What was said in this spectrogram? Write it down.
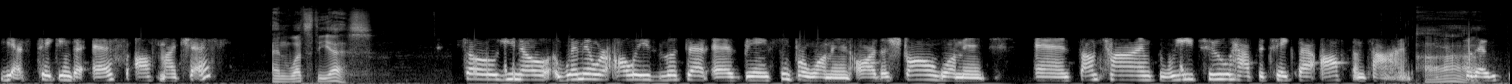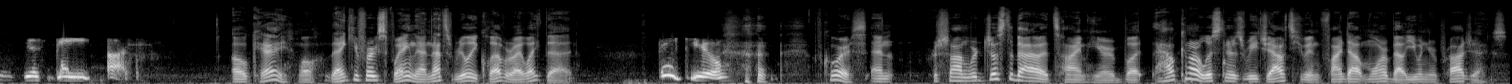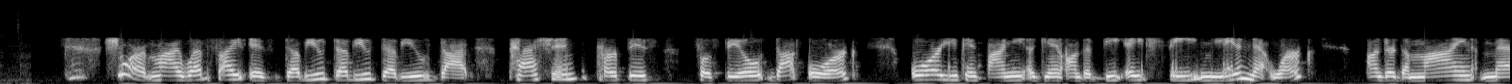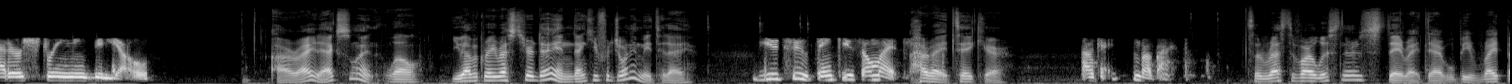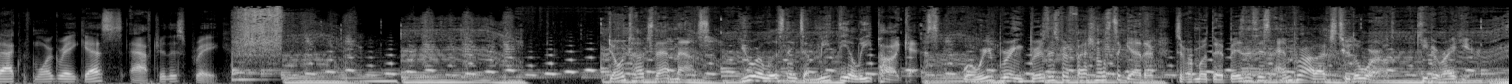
Yes, taking the S off my chest. And what's the S? So, you know, women were always looked at as being superwoman or the strong woman. And sometimes we too have to take that off sometimes ah. so that we can just be us. Okay. Well, thank you for explaining that. And that's really clever. I like that. Thank you. of course. And Rashan, we're just about out of time here, but how can our listeners reach out to you and find out more about you and your projects? Sure. My website is www.passionpurposefulfilled.org or you can find me again on the BHC Media Network under the Mind Matter streaming video. All right, excellent. Well, you have a great rest of your day, and thank you for joining me today. You too. Thank you so much. All right, take care. Okay, bye bye. To the rest of our listeners, stay right there. We'll be right back with more great guests after this break. Don't touch that mouse. You are listening to Meet the Elite Podcast, where we bring business professionals together to promote their businesses and products to the world. Keep it right here.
